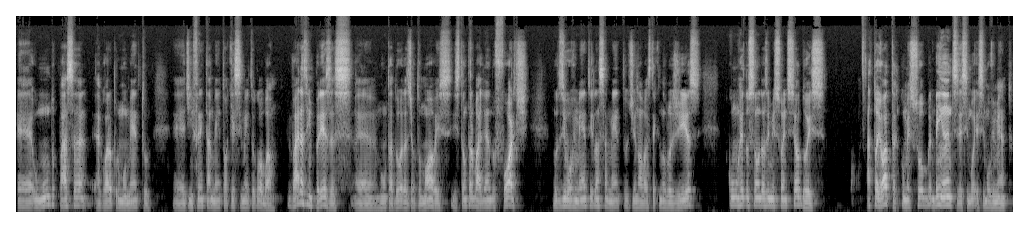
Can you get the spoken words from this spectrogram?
é, o mundo passa agora por um momento é, de enfrentamento ao aquecimento global. Várias empresas é, montadoras de automóveis estão trabalhando forte no desenvolvimento e lançamento de novas tecnologias com redução das emissões de CO2. A Toyota começou bem antes desse esse movimento.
